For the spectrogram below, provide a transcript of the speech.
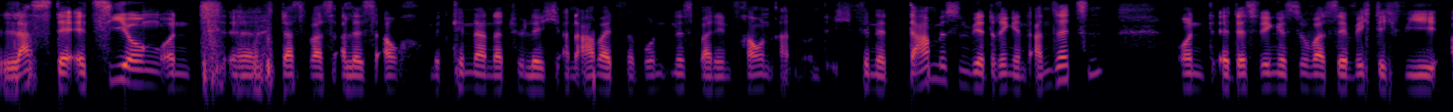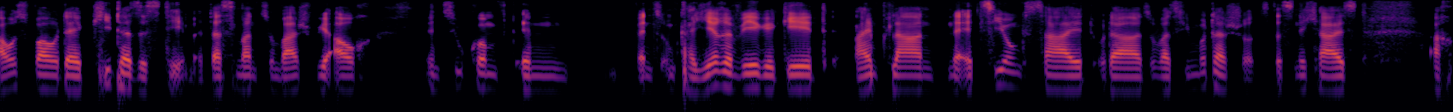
Last der Erziehung und äh, das, was alles auch mit Kindern natürlich an Arbeit verbunden ist, bei den Frauen an. Und ich finde, da müssen wir dringend ansetzen. Und äh, deswegen ist sowas sehr wichtig wie Ausbau der Kitasysteme, dass man zum Beispiel auch in Zukunft in wenn es um Karrierewege geht, einplant, eine Erziehungszeit oder sowas wie Mutterschutz. Das nicht heißt, ach,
